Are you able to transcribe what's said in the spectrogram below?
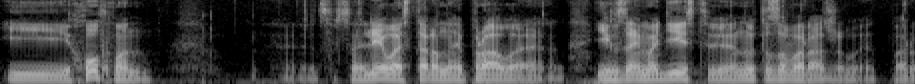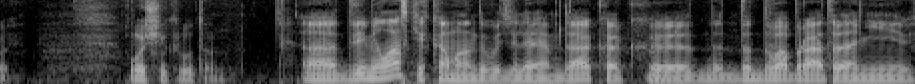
и Хоффман, э, собственно, левая сторона и правая, их взаимодействие, ну, это завораживает порой. Очень круто. А, две миланских команды выделяем, да, как mm. два брата, они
